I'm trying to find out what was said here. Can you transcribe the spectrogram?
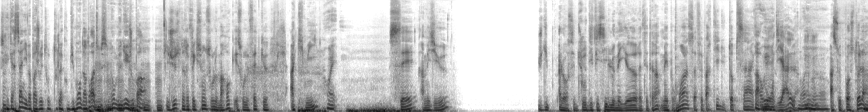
Parce que Castagne, il va pas jouer toute, toute la Coupe du Monde à droite, sinon Meunier, il joue pas. Hein. Mm, mm. Juste une réflexion sur le Maroc et sur le fait que Hakimi, Ouais. c'est, à mes yeux, je dis, alors c'est toujours difficile, le meilleur, etc. Mais pour moi, ça fait partie du top 5 Ah mondial Ouais, ouais, ouais. à ce poste-là.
